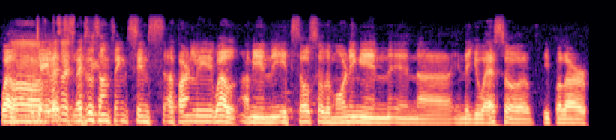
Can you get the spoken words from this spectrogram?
Well, Uh, okay, let's let's do something since apparently, well, I mean, it's also the morning in in uh, in the U.S., so people are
